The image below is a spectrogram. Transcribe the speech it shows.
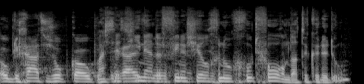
obligaties opkopen. Maar zet China er financieel genoeg goed voor om dat te kunnen doen?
